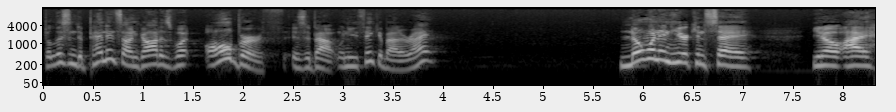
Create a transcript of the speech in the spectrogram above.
But listen, dependence on God is what all birth is about when you think about it, right? No one in here can say, you know, I,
